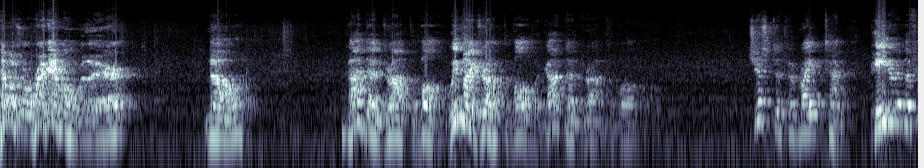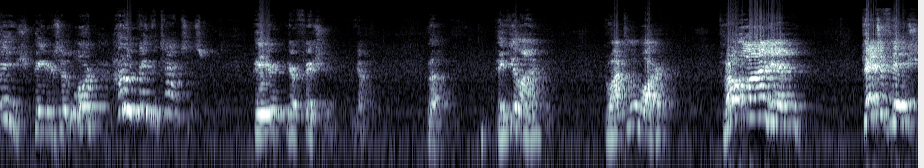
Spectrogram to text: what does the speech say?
that was a ram over there. No. God doesn't drop the ball. We might drop the ball, but God doesn't drop the ball. Just at the right time. Peter and the fish. Peter said, Lord, how do we pay the taxes? Peter, you're a fisherman. Yeah. Well, take your line, go out to the water, throw the line in, catch a fish,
